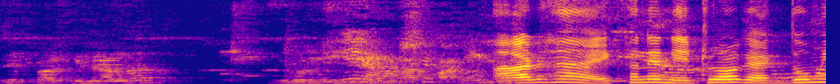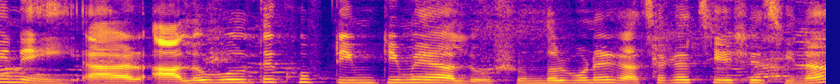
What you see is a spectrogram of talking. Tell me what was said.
যে পাখিরালা আর হ্যাঁ এখানে নেটওয়ার্ক একদমই নেই। আর আলো বলতে খুব টিমটিমে আলো। সুন্দরবনের কাছাকাছি এসেছি না?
